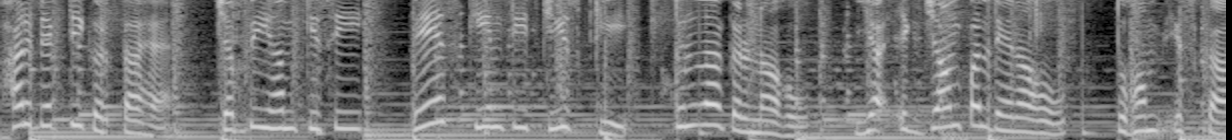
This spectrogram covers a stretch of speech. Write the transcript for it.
हर व्यक्ति करता है। जब भी हम किसी बेसकीमती चीज़ की तुलना करना हो या एग्ज़ाम्पल देना हो तो हम इसका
